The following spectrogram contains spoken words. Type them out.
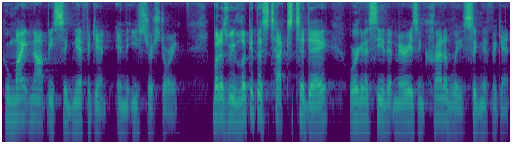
who might not be significant in the Easter story. But as we look at this text today, we're going to see that Mary is incredibly significant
